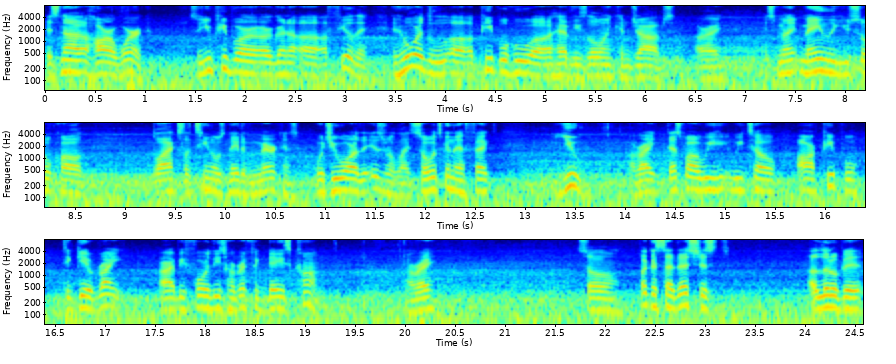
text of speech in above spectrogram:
It's not hard work. So you people are, are gonna uh, feel that. And who are the uh, people who uh, have these low-income jobs? All right, it's ma- mainly you so-called blacks, Latinos, Native Americans, which you are the Israelites. So it's gonna affect you. All right. That's why we we tell our people to get right. All right, before these horrific days come. All right. So, like I said, that's just a little bit.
